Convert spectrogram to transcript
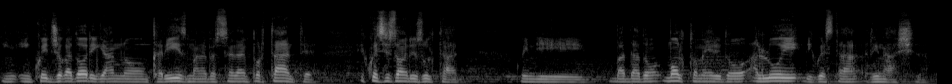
in, in, quei giocatori che hanno un carisma, una personalità importante e questi sono i risultati. Quindi va dato molto merito a lui di questa rinascita.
